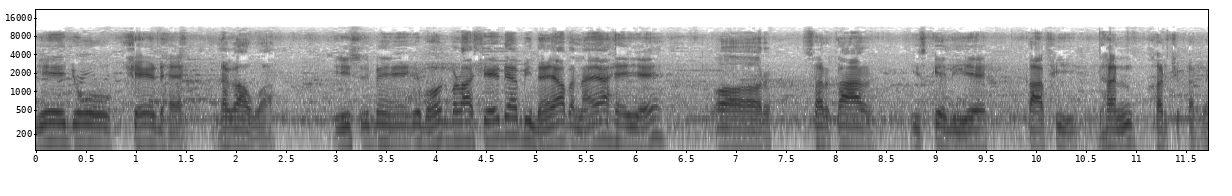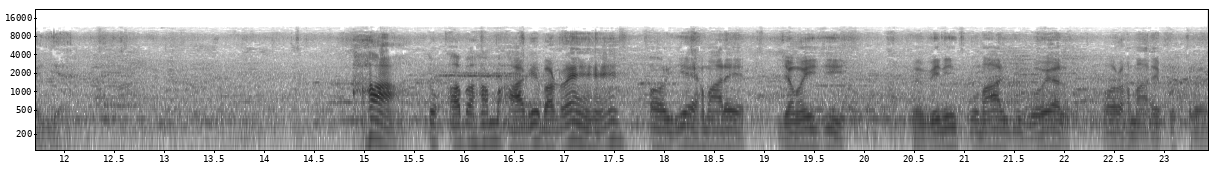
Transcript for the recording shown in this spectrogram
ये जो शेड है, लगा हुआ, इसमें ये बहुत बड़ा शेड है, अभी नया बनाया है ये, और सरकार इसके लिए काफ़ी धन खर्च कर रही है। हाँ तो अब हम आगे बढ़ रहे हैं और ये हमारे जमई जी विनीत कुमार जी गोयल और हमारे पुत्र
